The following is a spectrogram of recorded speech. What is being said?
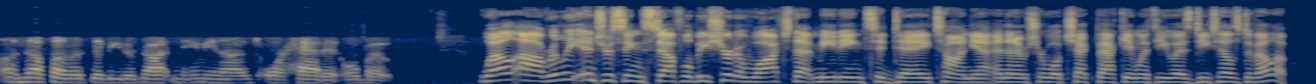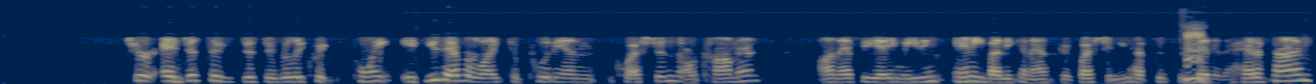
enough of us have either gotten immunized or had it or both. Well, uh, really interesting stuff. We'll be sure to watch that meeting today, Tanya, and then I'm sure we'll check back in with you as details develop. Sure. And just a just a really quick point: if you'd ever like to put in questions or comments, on FDA meetings, anybody can ask a question. You have to submit hmm. it ahead of time.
